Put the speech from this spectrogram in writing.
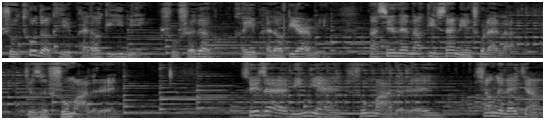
属兔的可以排到第一名，属蛇的可以排到第二名。那现在呢，第三名出来了，就是属马的人。所以在明年属马的人相对来讲。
